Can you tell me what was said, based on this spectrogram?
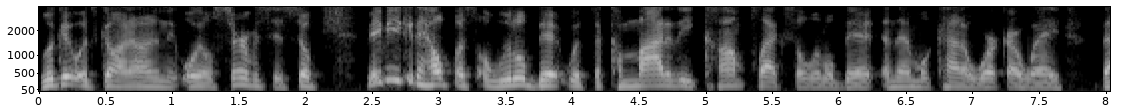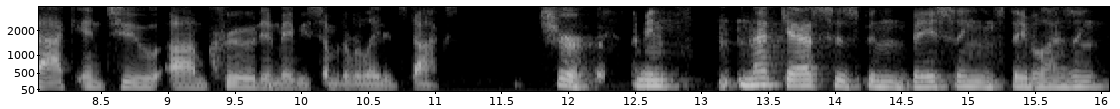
look at what's going on in the oil services. So maybe you could help us a little bit with the commodity complex a little bit, and then we'll kind of work our way back into um, crude and maybe some of the related stocks. Sure. I mean, nat gas has been basing and stabilizing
